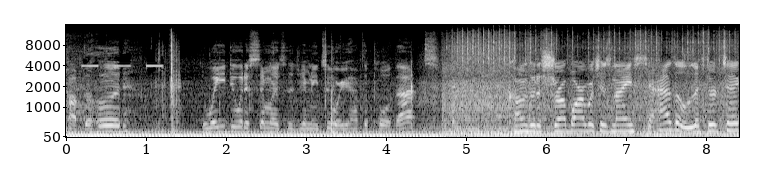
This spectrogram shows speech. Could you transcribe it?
pop the hood. The way you do it is similar to the Jimny too, where you have to pull that. Comes with a strut bar, which is nice. It has a lifter tick.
